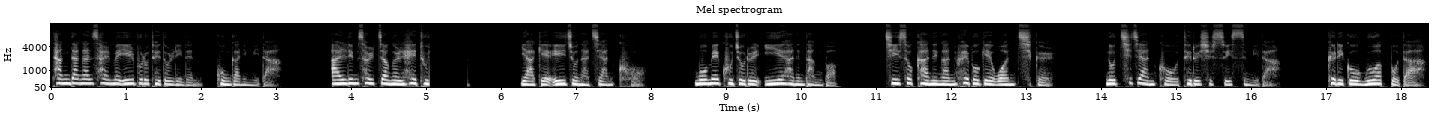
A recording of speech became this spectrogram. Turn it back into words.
당당한 삶의 일부로 되돌리는 공간입니다. 알림 설정을 해두 약에 의존하지 않고 몸의 구조를 이해하는 방법, 지속 가능한 회복의 원칙을 놓치지 않고 들으실 수 있습니다. 그리고 무엇보다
